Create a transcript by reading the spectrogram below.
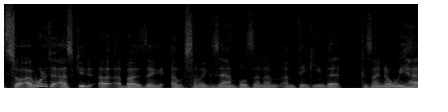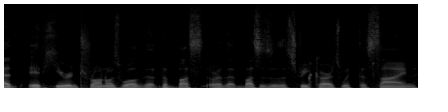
so I wanted to ask you uh, about the, uh, some examples, and I'm, I'm thinking that because I know we had it here in Toronto as well, the, the bus or the buses or the streetcars with the sign.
